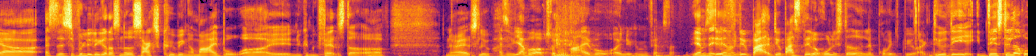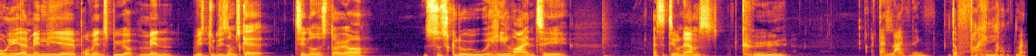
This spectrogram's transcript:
er... Altså, det, selvfølgelig ligger der sådan noget Saxkøbing og Majbo og øh, Nykøbing Falster og Nørre Alslev. Altså, jeg både optrykt i Maribo og i Nykøbing Falster. Jamen, det, det- det, er, det, er jo bare, det er jo bare stille og roligt sted, en provinsby Det er jo det, det er stille og roligt almindelige øh, provinsbyer, men hvis du ligesom skal til noget større, så skal du hele vejen til... Altså, det er jo nærmest Køge. Der er langt, ikke? Der er fucking langt, mand.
